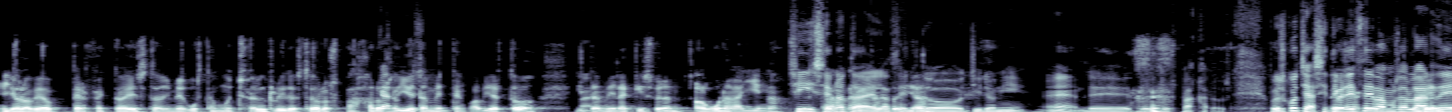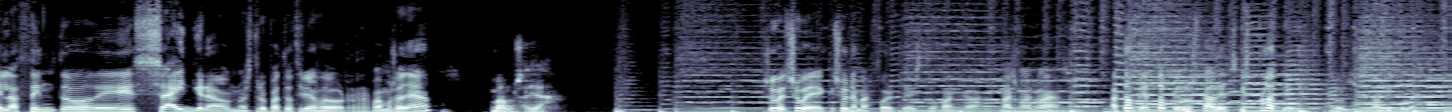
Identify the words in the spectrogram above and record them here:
Y yo lo veo perfecto esto y me gusta mucho el ruido este de los pájaros. yo también tengo abierto y también aquí suenan alguna gallina. Sí, se nota el acento gironí ¿eh? de, de tus pájaros. Pues escucha, si te parece, vamos a hablar del acento de SiteGround, nuestro patrocinador. ¿Vamos allá? Vamos allá. Sube, sube, que suene más fuerte esto, Juanca. Más, más, más. A tope, a tope, los tablets, que exploten los auriculares.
